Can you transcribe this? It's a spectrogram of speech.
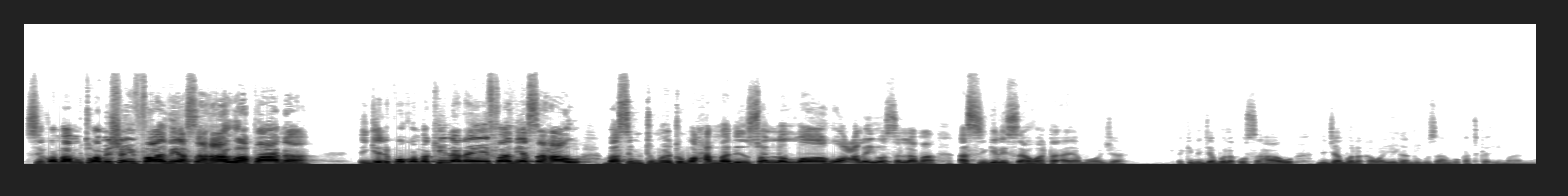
Si kwamba mtu ameshahifadhi ya sahau hapana. Ingelikuwa kwamba kila anayehifadhi ya sahau basi mtume wetu muhammadin salllahu alaihi wasalama asingelisahau hata aya moja lakini jambo la kusahau ni jambo la kawaida ndugu zangu katika imani.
